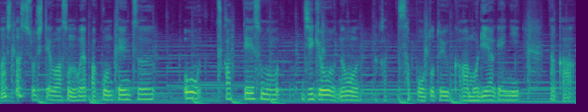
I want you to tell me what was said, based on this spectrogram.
私たちとしてはそのやっぱコンテンツを使ってその事業のなんかサポートというか盛り上げになんか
